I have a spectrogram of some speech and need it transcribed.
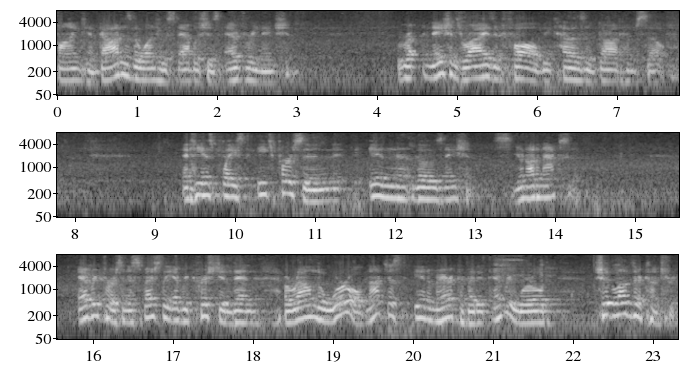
find Him. God is the one who establishes every nation. Nations rise and fall because of God Himself. And He has placed each person in those nations. You're not an accident every person, especially every Christian, then around the world, not just in America, but in every world, should love their country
